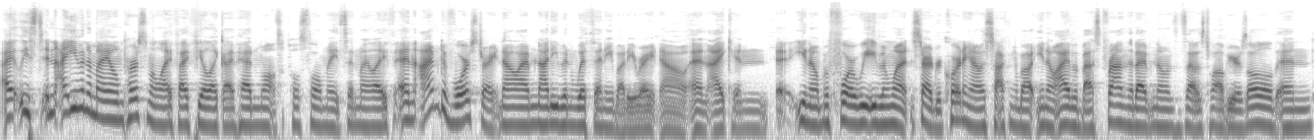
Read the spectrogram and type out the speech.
I at least, and I, even in my own personal life, I feel like I've had multiple soulmates in my life. And I'm divorced right now. I'm not even with anybody right now. And I can, uh, you know, before we even went started recording, I was talking about, you know, I have a best friend that I've known since I was 12 years old, and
